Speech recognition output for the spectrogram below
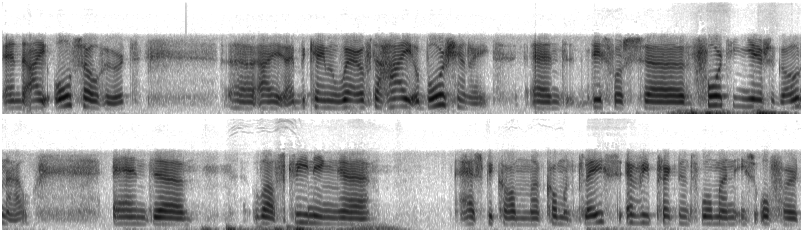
And I also heard, uh, I, I became aware of the high abortion rate, and this was uh, 14 years ago now. And well, screening has become commonplace. Every pregnant woman is offered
